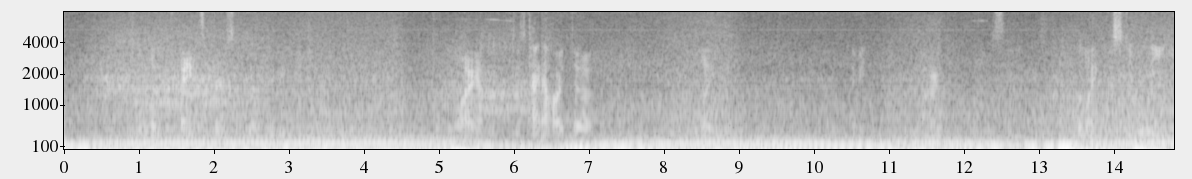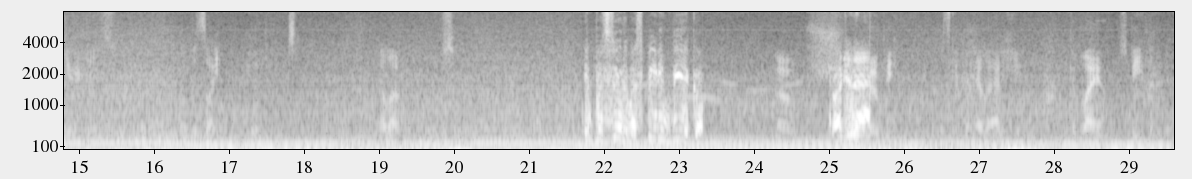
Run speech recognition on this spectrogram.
Sort of like the fancy person going over here. Wow. So it's kind of hard to, like, I mean, hard. let's see. But like the story here is, it's like good. Hello. In pursuit of a speeding vehicle. Oh. Roger that. Oh, Poopy. Let's get the hell out of here. Kablam. Speed limiter.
